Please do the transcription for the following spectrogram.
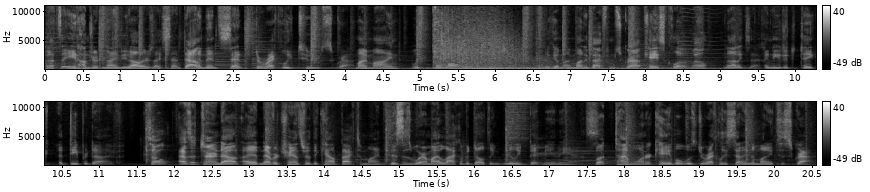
That's the $890 I sent out and then sent directly to Scrap. My mind was blown. I get my money back from Scrap, case closed. Well, not exactly. I needed to take a deeper dive. So, as it turned out, I had never transferred the account back to mine. This is where my lack of adulting really bit me in the ass. But Time Warner Cable was directly sending the money to Scrap.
